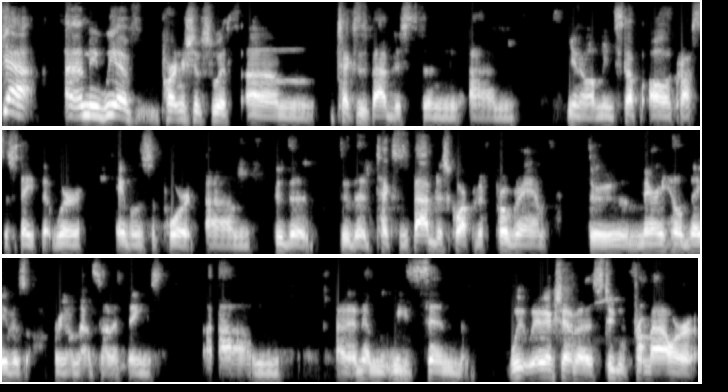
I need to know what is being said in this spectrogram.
Yeah, I mean, we have partnerships with um, Texas Baptists and um, you know, I mean, stuff all across the state that we're able to support um, through the through the Texas Baptist Cooperative Program, through Mary Hill Davis offering on that side of things. Um, and then we send we, we actually have a student from our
